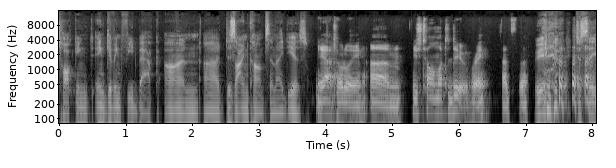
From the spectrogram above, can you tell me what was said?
talking and giving feedback on uh, design comps and ideas. Yeah, totally. Um, you just tell them what to do, right? That's the just say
